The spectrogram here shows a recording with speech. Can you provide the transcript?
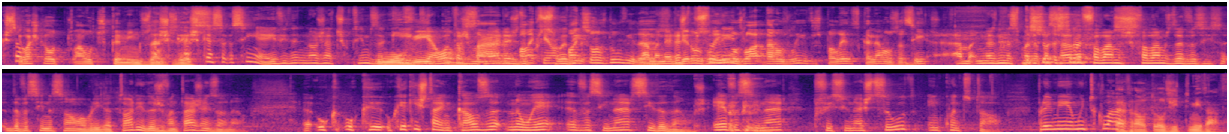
Questão... Eu acho que há outros caminhos antes acho, desse. Acho que essa, sim, é evidente. Nós já discutimos aqui ouvir, que há outras maneiras de é persuadir. Quais são as dúvidas? Há maneiras Ver uns livros, dar uns livros para ler, se calhar uns artigos. na, na, semana passada falámos, falámos da, da vacinação obrigatória e das vantagens ou não. Eh, o que, o, que, o que aqui está em causa não é vacinar cidadãos, é vacinar profissionais de saúde enquanto tal. Para mim é muito claro. Haverá outra legitimidade.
